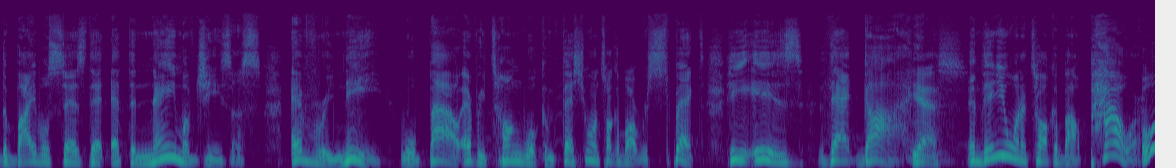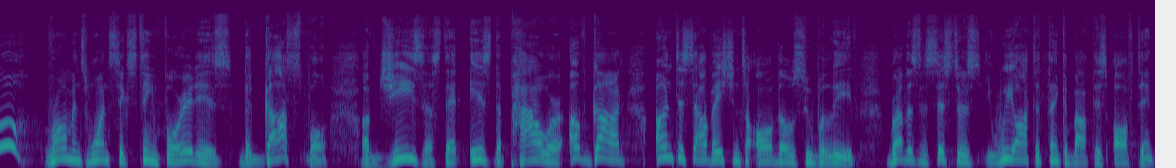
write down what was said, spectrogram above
The Bible says that at the name of Jesus, every knee will bow, every tongue will confess. You want to talk about respect? He is that guy. Yes. And then you want to talk about power. Ooh. Romans 1:16 for it is the gospel of Jesus that is the power of God unto salvation to all those who believe. Brothers and sisters, we ought to think about this often.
